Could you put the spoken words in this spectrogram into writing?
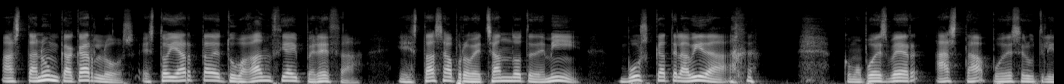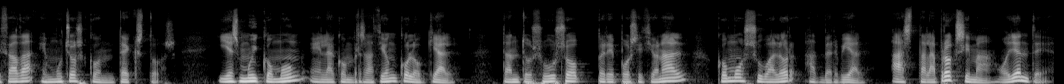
Hasta nunca, Carlos. Estoy harta de tu vagancia y pereza. Estás aprovechándote de mí. Búscate la vida. Como puedes ver, hasta puede ser utilizada en muchos contextos y es muy común en la conversación coloquial tanto su uso preposicional como su valor adverbial. Hasta la próxima, oyente.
